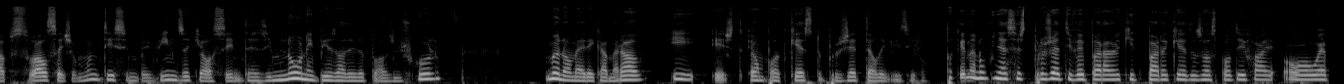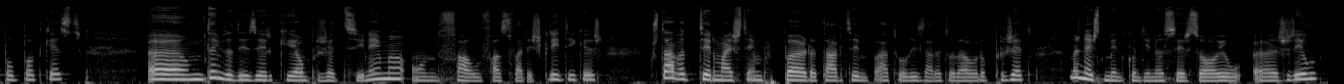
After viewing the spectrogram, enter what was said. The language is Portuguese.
Olá pessoal, sejam muitíssimo bem-vindos aqui ao centésimo nono episódio da Pausa no Escuro. Meu nome é Erika Amaral e este é um podcast do Projeto Televisível. Para quem ainda não conhece este projeto e veio parar aqui de paraquedas ao Spotify ou ao Apple Podcasts, um, temos a dizer que é um projeto de cinema onde falo, faço várias críticas. Gostava de ter mais tempo para estar sempre a atualizar a toda a hora o projeto, mas neste momento continua a ser só eu a geri-lo.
